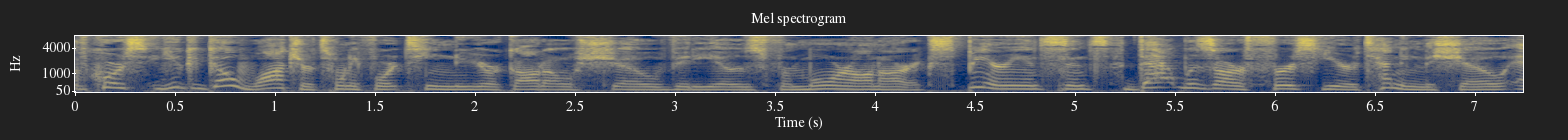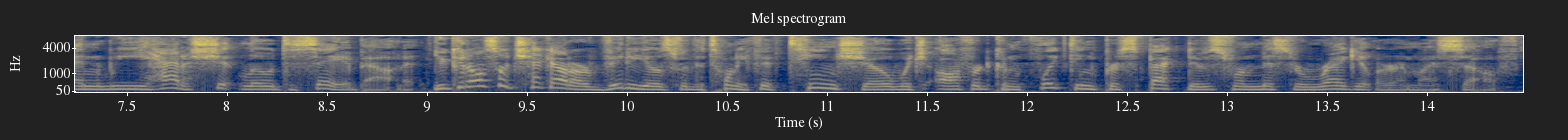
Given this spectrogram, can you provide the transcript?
Of course, you could go watch our 2014 New York Auto Show videos for more on our experience since that was our first year attending the show and we had a shitload to say about it. You could also check out our videos for the 2015 show which offered conflicting perspectives from Mr. Regular and myself.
